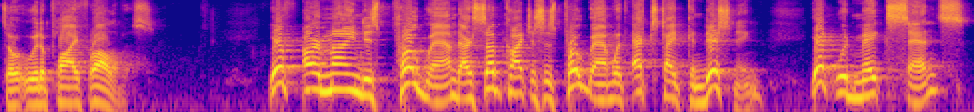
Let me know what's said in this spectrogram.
So it would apply for all of us. If our mind is programmed, our subconscious is programmed with X type conditioning, it would make sense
